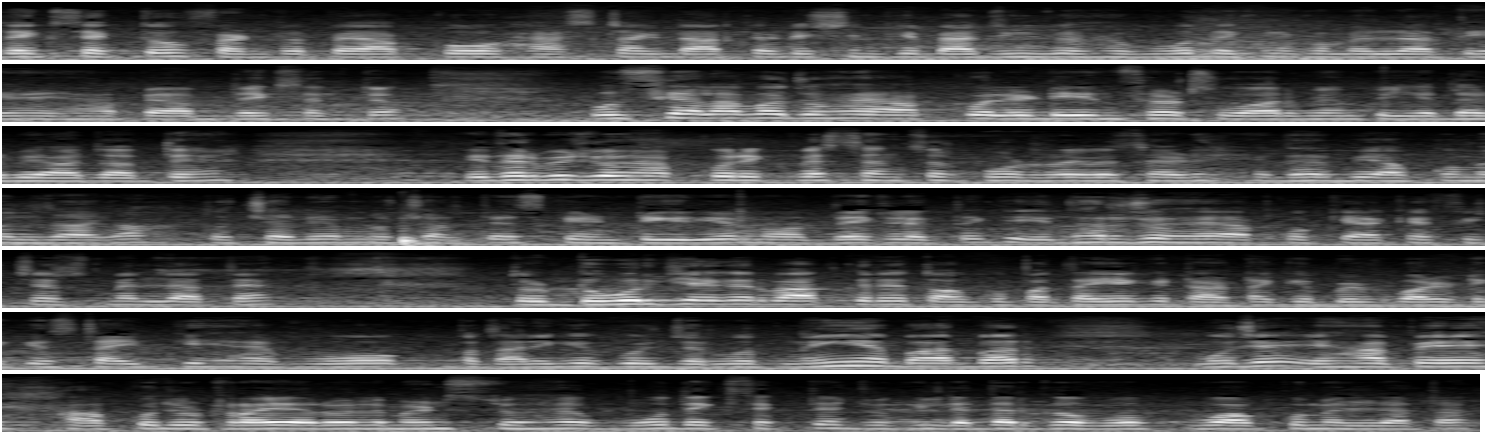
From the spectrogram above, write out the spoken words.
देख सकते हो। फ्रंट पे आपको हैशटैग डार्क एडिशन की बैजिंग जो है वो देखने को मिल जाती है। यहाँ पे आप देख सकते हो। उसके अलावा जो है, आपको एल ई इंसर्ट्स वार पे इधर भी आ जाते हैं। इधर भी जो है आपको request sensor code driver side इधर भी आपको मिल जाएगा। तो चलिए हम लोग चलते हैं इसके इंटीरियर में और देख लेते हैं कि इधर जो है आपको क्या क्या फीचर्स मिल जाते हैं। तो डोर की अगर बात करें तो आपको पता ही है कि टाटा की बिल्ड क्वालिटी किस टाइप की है, वो बताने की कोई ज़रूरत नहीं है बार बार मुझे यहाँ पे आपको जो ट्राई एरो एलिमेंट्स जो है वो देख सकते हैं, जो कि लेदर का वो वो आपको मिल जाता है।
